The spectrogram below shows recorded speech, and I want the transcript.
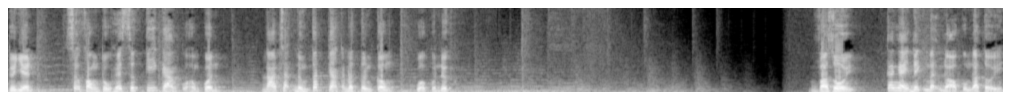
Tuy nhiên, sự phòng thủ hết sức kỹ càng của Hồng quân đã chặn đứng tất cả các đợt tấn công của quân Đức. Và rồi, cái ngày định mệnh đó cũng đã tới.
